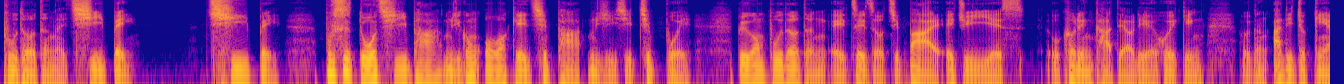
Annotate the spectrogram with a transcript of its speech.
葡萄糖的七倍，七倍不是多七趴，不是讲哦，我给七趴，不是是七倍。比如讲葡萄糖诶，这种一百 AGEs 有可能卡掉你的会经，会跟阿弟就惊。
